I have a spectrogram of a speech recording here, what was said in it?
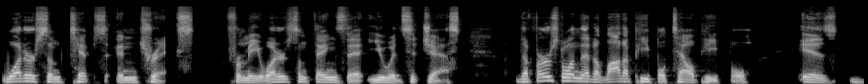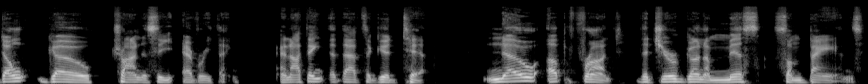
What are some tips and tricks for me? What are some things that you would suggest? The first one that a lot of people tell people is don't go trying to see everything. And I think that that's a good tip. Know up front that you're going to miss some bands.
